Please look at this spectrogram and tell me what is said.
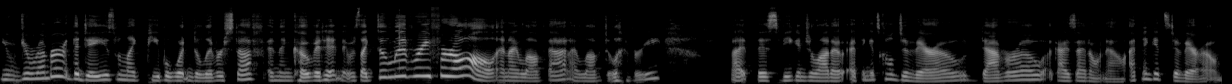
you do you remember the days when like people wouldn't deliver stuff and then COVID hit and it was like delivery for all." And I love that. I love delivery. But this vegan gelato, I think it's called Davvero, Davvero. Guys, I don't know. I think it's Davvero.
